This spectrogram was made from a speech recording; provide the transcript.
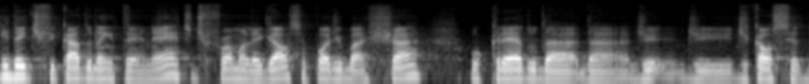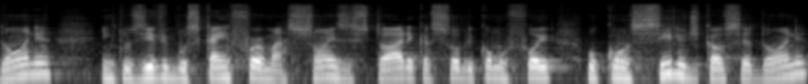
identificado na internet de forma legal. Você pode baixar o credo da, da, de, de, de, Calcedônia, inclusive buscar informações históricas sobre como foi o concílio de Calcedônia,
